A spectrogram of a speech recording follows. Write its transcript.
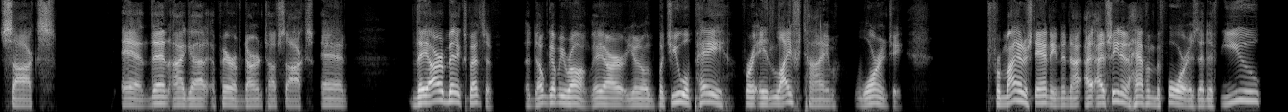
socks, and then I got a pair of darn tough socks, and they are a bit expensive. Uh, don't get me wrong, they are you know, but you will pay for a lifetime warranty from my understanding, and I, I've seen it happen before, is that if you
